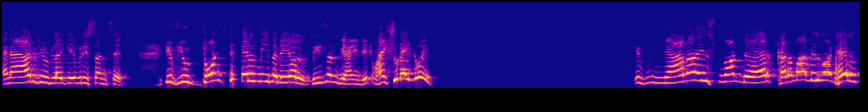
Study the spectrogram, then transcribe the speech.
And I argued like every said, if you don't tell me the real reason behind it, why should I do it? if jnana is not there, karma will not help.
